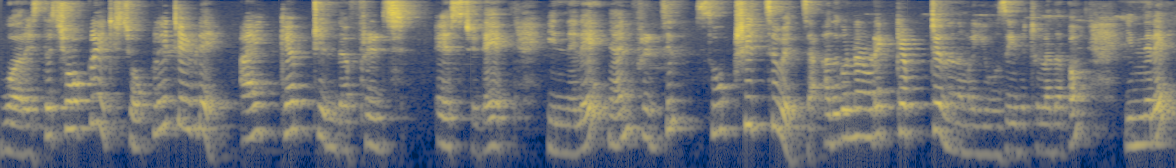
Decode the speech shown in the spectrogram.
where is the chocolate chocolate എവിടെ? I kept in the fridge yesterday ഇന്നലെ ഞാൻ ഫ്രിഡ്ജിൽ സൂക്ഷിച്ചു വെച്ച അതുകൊണ്ടാണ് ഇവിടെ കെപ്റ്റ് എന്ന് നമ്മൾ യൂസ് ചെയ്തിട്ടുള്ളത്. അപ്പം ഇന്നലെ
